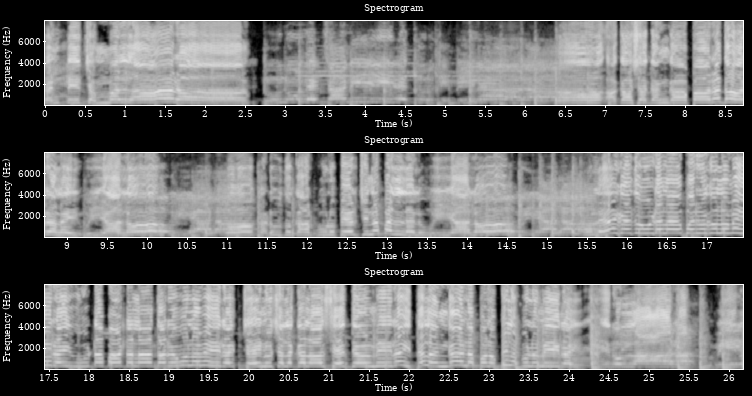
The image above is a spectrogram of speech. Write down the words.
కంటి చెమ్మల్లారా నూను ఆ, ఆకాశ గంగా పారదారలై ఉయ్యాలో. ఓ కడుగుతూ కార్పులు పేర్చిన పల్లెలు ఉయ్యాలో. లేగ దూడల పరుగులు మీరై ఊట పాటల దరువులు మీరై చేను చలకల సేద్యం మీరై తెలంగాణ పలు పిలుపులు మీరై. వీరుల్లారా వీర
